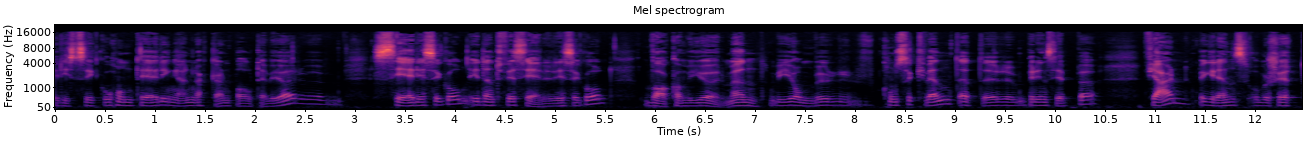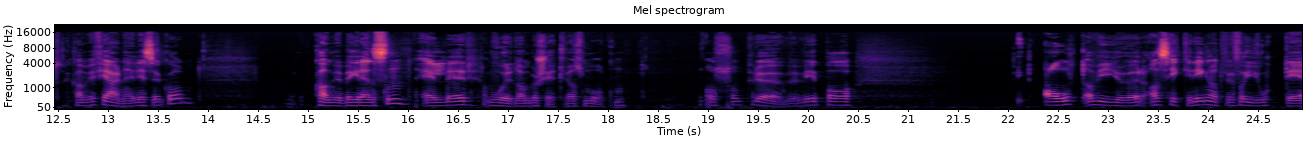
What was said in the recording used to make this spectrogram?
Risikohåndtering er nøkkelen på alt det vi gjør. Se risikoen, identifisere risikoen. Hva kan vi gjøre med den? Vi jobber konsekvent etter prinsippet fjern, begrens og beskytt. Kan vi fjerne risikoen? Kan vi begrense den? Eller hvordan beskytter vi oss mot den? Og så prøver vi på alt vi gjør av sikring, at vi får gjort det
